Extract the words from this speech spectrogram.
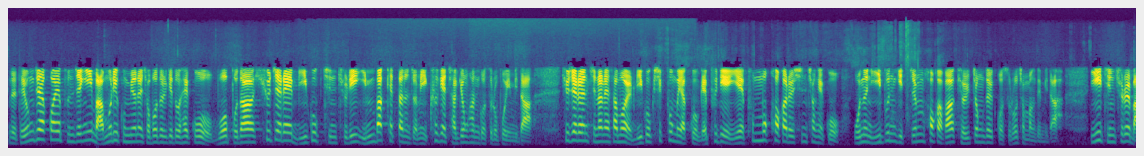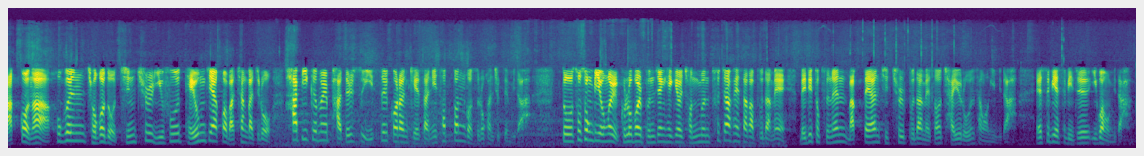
네, 대웅제약과의 분쟁이 마무리 국면에 접어들기도 했고 무엇보다 휴젤의 미국 진출이 임박했다는 점이 크게 작용한 것으로 보입니다. 휴젤은 지난해 3월 미국 식품의약국 FDA에 품목 허가를 신청했고 오는 2분기쯤 허가가 결정될 것으로 전망됩니다. 이 진출을 막거나 혹은 적어도 진출 이후 대웅제약과 마찬가지로 합의금을 받을 수 있을 거란 계산이 섰던 것으로 관측됩니다. 또 소송 비용을 글로벌 분쟁 해결 전문 투자 회사가 부담해 메디톡스는 막대한 지출 부담에서 자유로운 상황입니다. SBS 비즈 이광호입니다.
